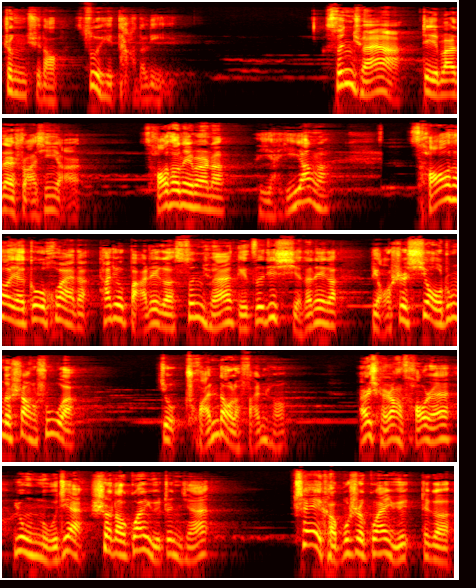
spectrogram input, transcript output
争取到最大的利益。孙权啊，这边在耍心眼儿，曹操那边呢也一样啊。曹操也够坏的，他就把这个孙权给自己写的那个表示效忠的上书啊，就传到了樊城。而且让曹仁用弩箭射到关羽阵前，这可不是关羽这个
